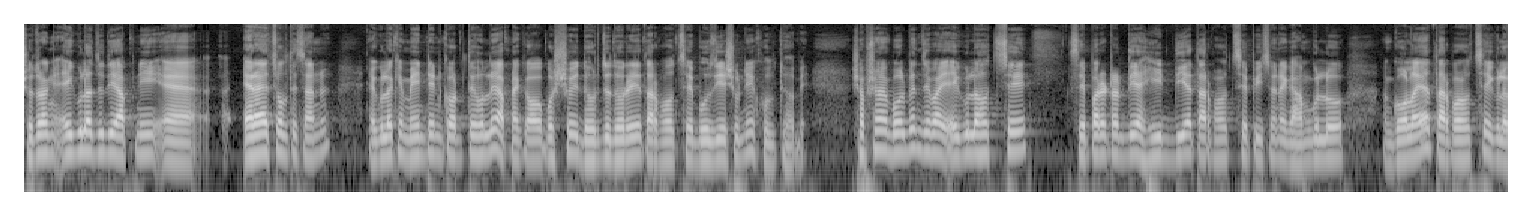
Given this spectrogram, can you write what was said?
সুতরাং এইগুলা যদি আপনি এড়ায় চলতে চান, এগুলোকে মেনটেন করতে হলে আপনাকে অবশ্যই ধৈর্য ধরে তারপর হচ্ছে বুঝিয়ে শুনিয়ে খুলতে হবে। সবসময় বলবেন যে, ভাই, এগুলো হচ্ছে সেপারেটর দিয়ে হিট দিয়ে, তারপর হচ্ছে পিছনে গামগুলো গলায়, তারপর হচ্ছে এগুলো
